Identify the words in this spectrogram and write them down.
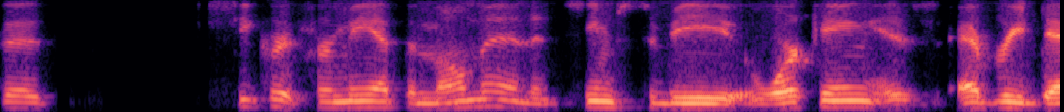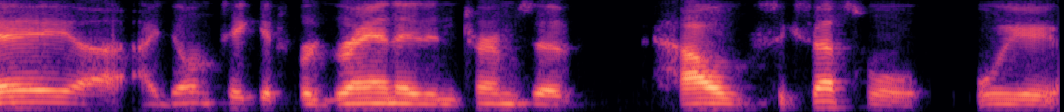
the secret for me at the moment, and it seems to be working, is every day uh, I don't take it for granted in terms of how successful we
